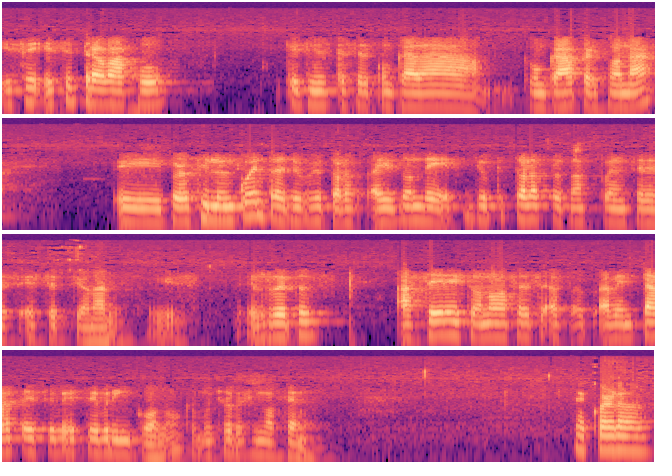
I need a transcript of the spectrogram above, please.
ese, ese trabajo que tienes que hacer con cada, con cada persona eh, pero si lo encuentras, yo creo que ahí es donde yo creo que todas las personas pueden ser excepcionales. el reto es hacer eso, ¿no? Aventarte ese, ese brinco, ¿no? Que muchas veces no hacemos. De acuerdo.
